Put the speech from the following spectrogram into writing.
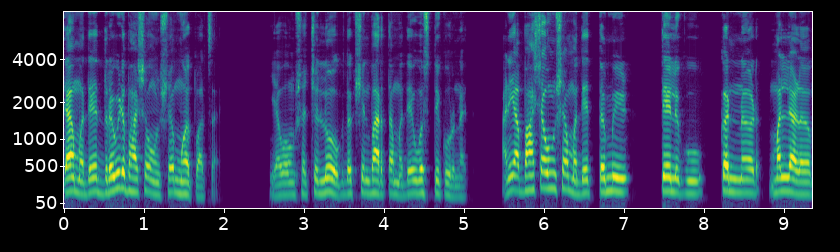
त्यामध्ये द्रविड भाषावंश महत्त्वाचा आहे. या वंशाचे लोक दक्षिण भारतामध्ये वस्ती करून आहेत आणि या भाषावंशामध्ये तमिळ तेलुगू कन्नड मल्याळम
